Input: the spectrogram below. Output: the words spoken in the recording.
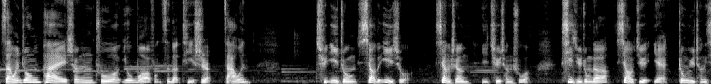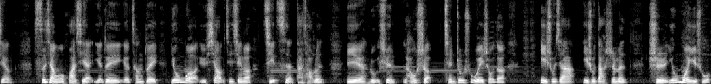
散文中派生出幽默讽刺的体式杂文，曲艺中笑的艺术，相声已趋成熟，戏剧中的笑剧也终于成型。思想文化界也对也曾对幽默与笑进行了几次大讨论。以鲁迅、老舍、钱钟书为首的艺术家、艺术大师们。使幽默艺术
